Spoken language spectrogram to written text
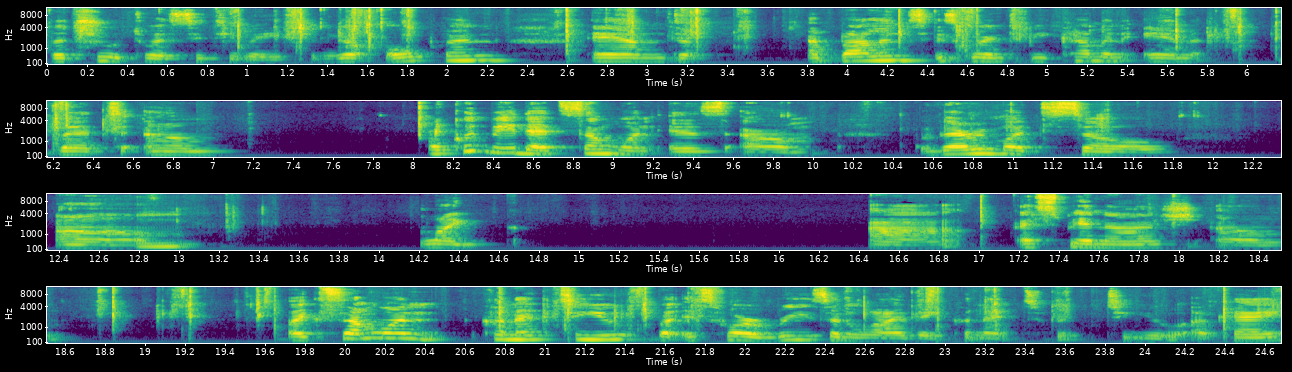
the truth to a situation. You're open, and a balance is going to be coming in, but um, it could be that someone is um, very much so um, like uh, espionage. Um, like someone connect to you, but it's for a reason why they connect with, to you. Okay,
